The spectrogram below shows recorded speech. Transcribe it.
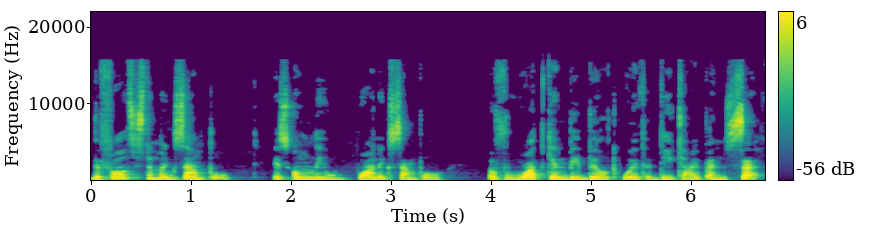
The file system example is only one example of what can be built with dtype and seth.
